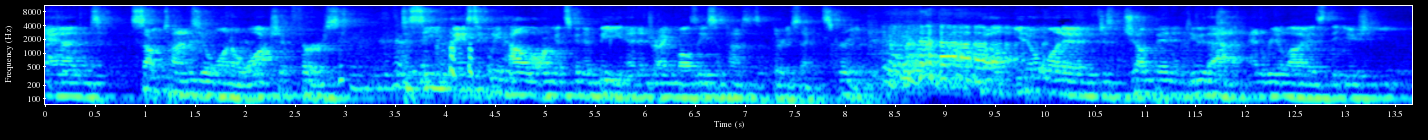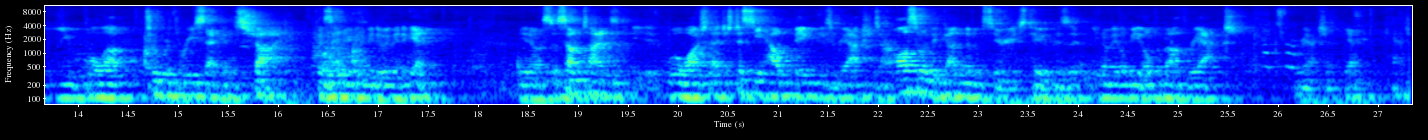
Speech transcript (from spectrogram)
and sometimes you'll want to watch it first to see basically how long it's going to be. And in Dragon Ball Z, sometimes it's a 30 second scream. well, you don't want to just jump in and do that and realize that you you pull up two or three seconds shy because then you're going to be doing it again. You know, so sometimes we'll watch that just to see how big these reactions are. Also in the Gundam series too, because you know it'll be open mouth reaction. Reaction, yeah. Catch.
